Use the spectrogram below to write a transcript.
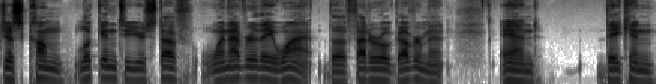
just come look into your stuff whenever they want, the federal government, and they can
